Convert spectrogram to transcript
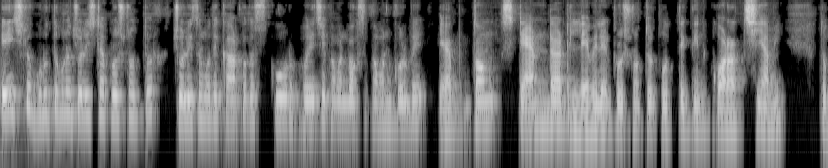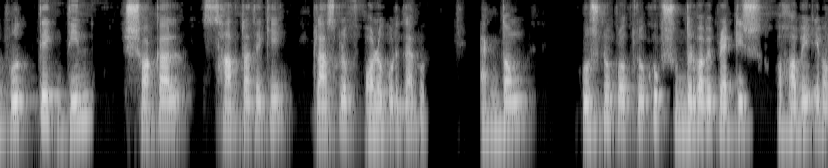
এই ছিল গুরুত্বপূর্ণ চল্লিশটা প্রশ্ন উত্তর। চল্লিশের মধ্যে কার কত স্কোর হয়েছে কমেন্ট বক্সে কমেন্ট করবে। একদম স্ট্যান্ডার্ড লেভেলের প্রশ্ন উত্তর প্রত্যেক দিন করাচ্ছি আমি। তো প্রত্যেক দিন সকাল সাতটা থেকে ক্লাসগুলো ফলো করে দেখো। একদম প্রশ্নপত্র খুব সুন্দরভাবে প্র্যাকটিস হবে এবং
